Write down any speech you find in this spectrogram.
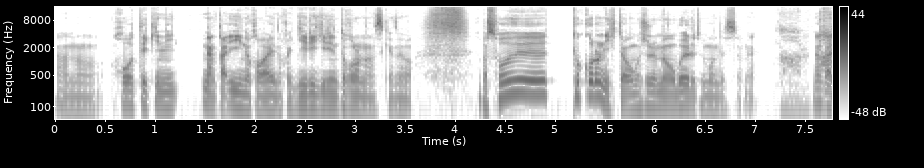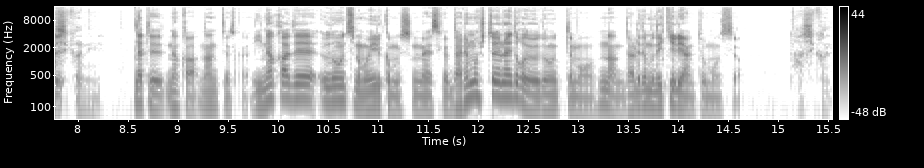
あの法的になんかいいのか悪いのかギリギリのところなんですけどやっぱそういうところに人は面白みを覚えると思うんですよね。なるなんか確かに。だってなんかなんていうんですか田舎でうどん打つのもいるかもしれないですけど誰も人いないところでうどん打ってもなん誰でもできるやんと思うんですよ。確かに。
